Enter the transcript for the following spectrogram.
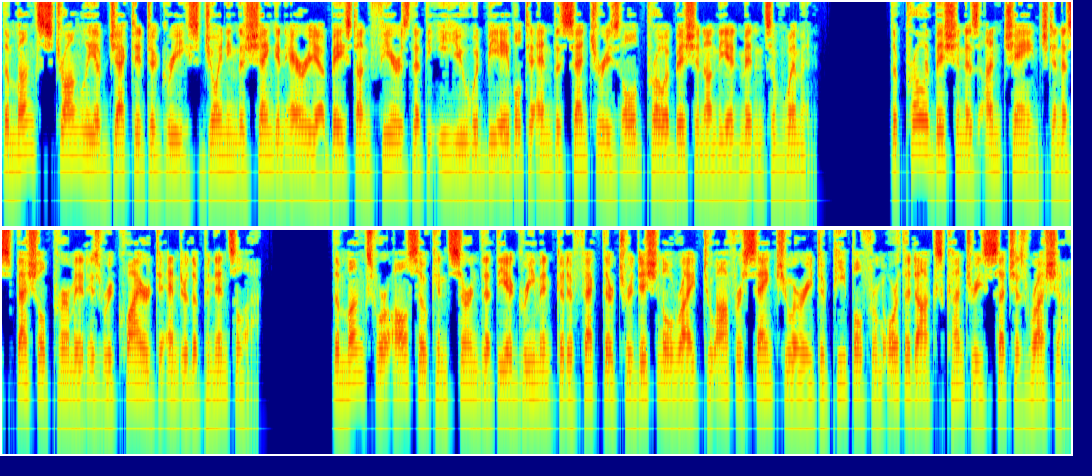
The monks strongly objected to Greece joining the Schengen area based on fears that the EU would be able to end the centuries-old prohibition on the admittance of women. The prohibition is unchanged and a special permit is required to enter the peninsula. The monks were also concerned that the agreement could affect their traditional right to offer sanctuary to people from Orthodox countries such as Russia.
